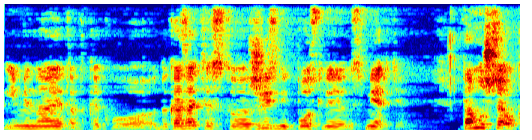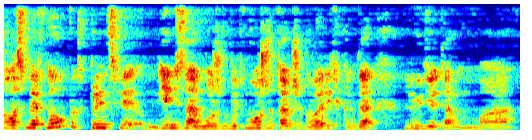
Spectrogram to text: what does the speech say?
именно этот, как его, доказательство жизни после смерти. Потому что околосмертный опыт, в принципе, я не знаю, может быть, можно также говорить, когда люди там а,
